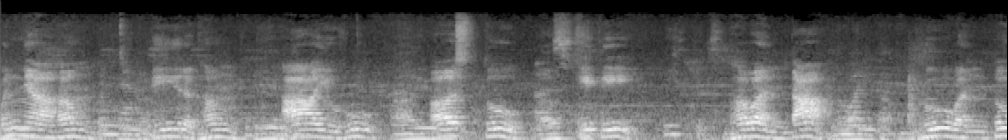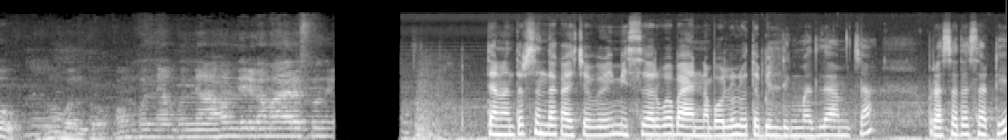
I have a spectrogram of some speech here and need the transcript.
पुण्याहम दीर्घम आयुः अस्तु इति भवन्ता. ब्रुवन्तु ओम पुण्यम पुण्याहम दीर्घमायरस्तु त्यानंतर संध्याकाळच्या वेळी मी सर्व बायांना बोलवलं होतं बिल्डिंगमधल्या आमच्या. प्रसादासाठी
